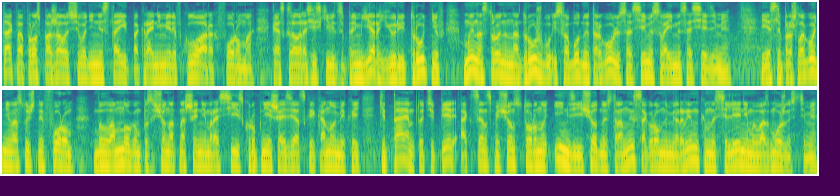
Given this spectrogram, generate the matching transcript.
Так вопрос, пожалуй, сегодня не стоит, по крайней мере, в кулуарах форума. Как сказал российский вице-премьер Юрий Трутнев, мы настроены на дружбу и свободную торговлю со всеми своими соседями. Если прошлогодний Восточный форум был во многом посвящен отношениям России с крупнейшей азиатской экономикой Китаем, Китаем, то теперь акцент смещен в сторону Индии, еще одной страны с огромными рынком, населением и возможностями.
